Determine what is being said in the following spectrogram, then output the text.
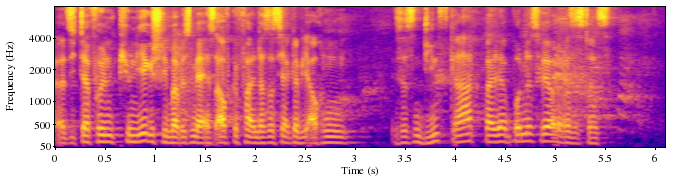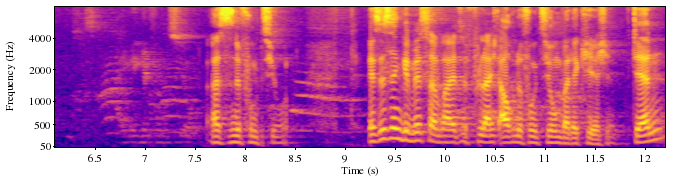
als ich da vorhin Pionier geschrieben habe, ist mir erst aufgefallen, dass das ja, glaube ich, auch ein. Ist das ein Dienstgrad bei der Bundeswehr oder was ist das? Also, es ist eine Funktion. Es ist in gewisser Weise vielleicht auch eine Funktion bei der Kirche. Denn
